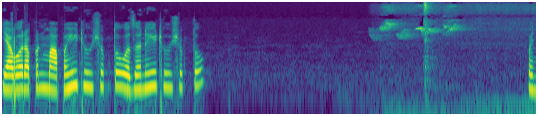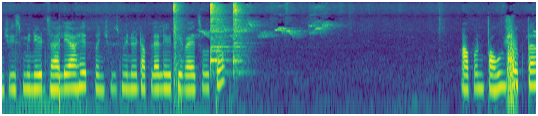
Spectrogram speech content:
यावर आपण मापही ठेवू शकतो वजनही ठेवू शकतो. पंचवीस मिनिट झाले आहेत. पंचवीस मिनिट आपल्याला हे ठेवायचं होतं. आपण पाहू शकता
